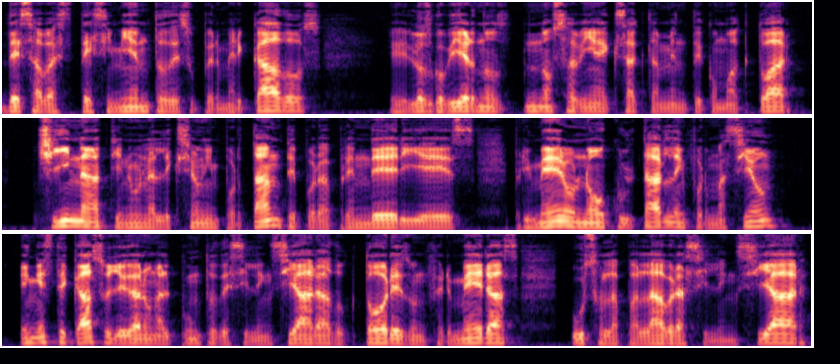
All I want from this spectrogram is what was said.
desabastecimiento de supermercados, eh, los gobiernos no sabían exactamente cómo actuar. China tiene una lección importante por aprender y es, primero, no ocultar la información. En este caso llegaron al punto de silenciar a doctores o enfermeras. Uso la palabra silenciar,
